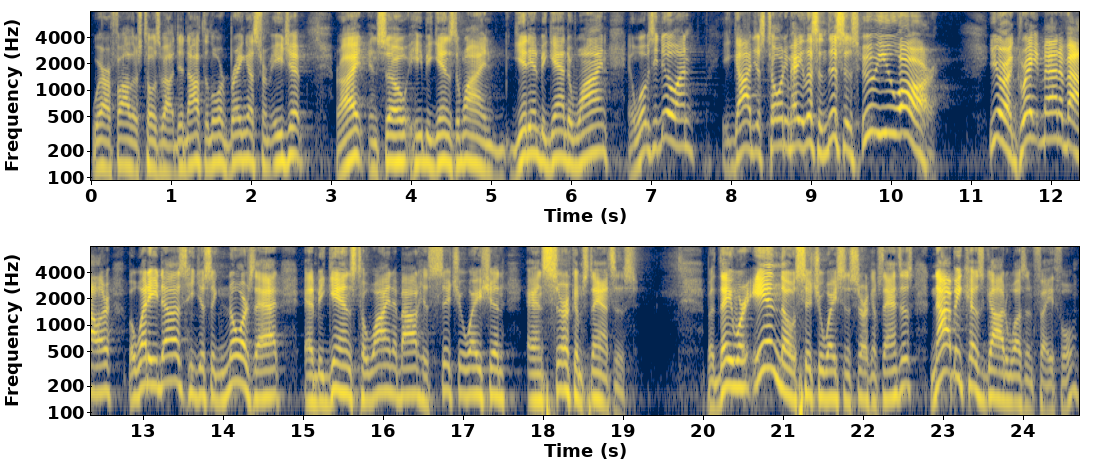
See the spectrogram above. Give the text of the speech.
where our fathers told us about? Did not the Lord bring us from Egypt? Right? And so he begins to whine. Gideon began to whine. And what was he doing? God just told him, hey, listen, this is who you are. You're a great man of valor. But what he does, he just ignores that and begins to whine about his situation and circumstances. But they were in those situations circumstances, not because God wasn't faithful,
